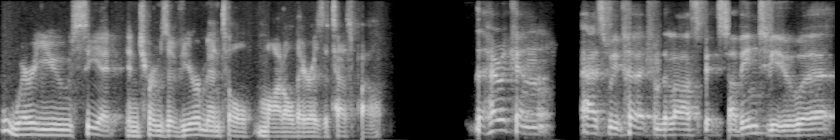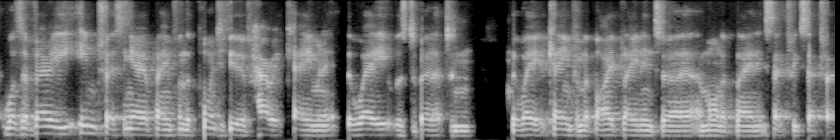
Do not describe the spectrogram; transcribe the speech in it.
where you see it in terms of your mental model there as a test pilot. The hurricane as we've heard from the last bits of interview, uh, was a very interesting airplane from the point of view of how it came and it, the way it was developed and the way it came from a biplane into a, a monoplane, etc., etc.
